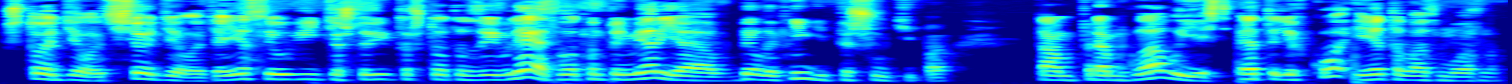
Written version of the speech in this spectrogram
Что делать? Все делать. А если увидите, что Виктор что-то заявляет, вот, например, я в белой книге пишу, типа, там прям главы есть, это легко и это возможно.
